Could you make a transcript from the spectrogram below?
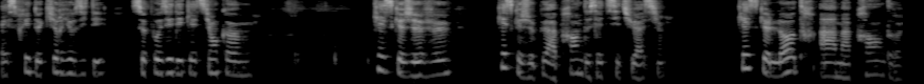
esprit de curiosité, se poser des questions comme qu'est-ce que je veux, qu'est-ce que je peux apprendre de cette situation, qu'est-ce que l'autre a à m'apprendre,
